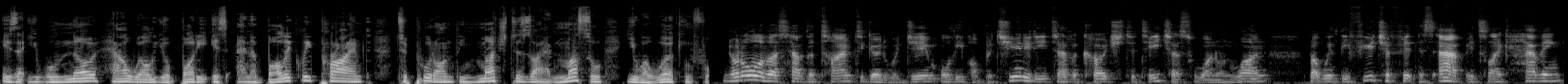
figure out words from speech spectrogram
is that you will know how well your body is anabolically primed to put on the much desired muscle you are working for. Not all of us have the time to go to a gym or the opportunity to have a coach to teach us one-on-one, -on -one, but with the Future Fitness app, it's like having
